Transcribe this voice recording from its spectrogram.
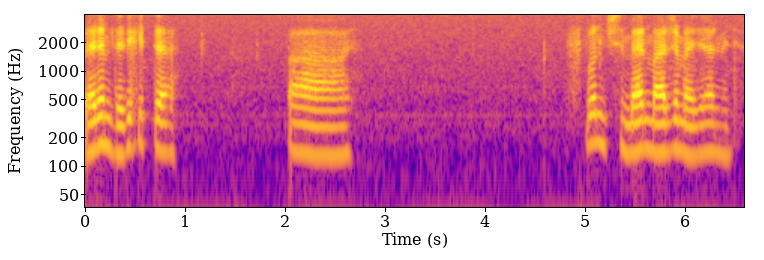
Benim dedi gitti. Bye. Bunun için harcamaya değer miydi?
